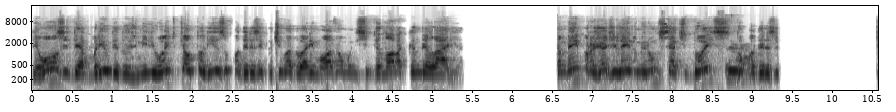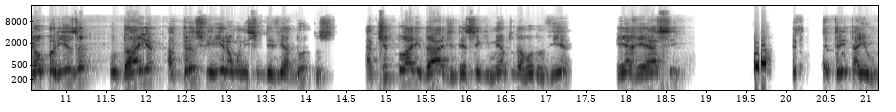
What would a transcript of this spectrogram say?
de 11 de abril de 2008, que autoriza o Poder Executivo a doar imóvel ao município de Nova Candelária. Também projeto de lei número 172 do Poder Executivo, que autoriza o DAIA a transferir ao município de Viadutos a titularidade de segmento da rodovia ERS 31.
